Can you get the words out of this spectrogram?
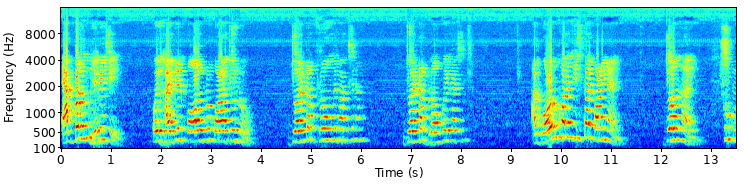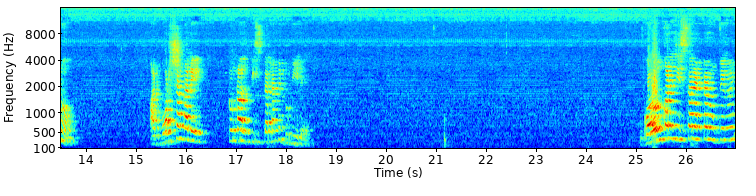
একবার শুধু ভেবেছে ওই হাইডেল পাওয়ারগুলো করার জন্য জলটা ফ্লো হতে পারছে না, জলটা ব্লক হয়ে গেছে, আর গরমকালে তিস্তায় পানি নাই, জল নাই, শুকনো, আর বর্ষাকালে টোটাল তিস্তাটাকে ডুবিয়ে দেয়। গরমকালে তিস্তার একটা রূপ দেখবেন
